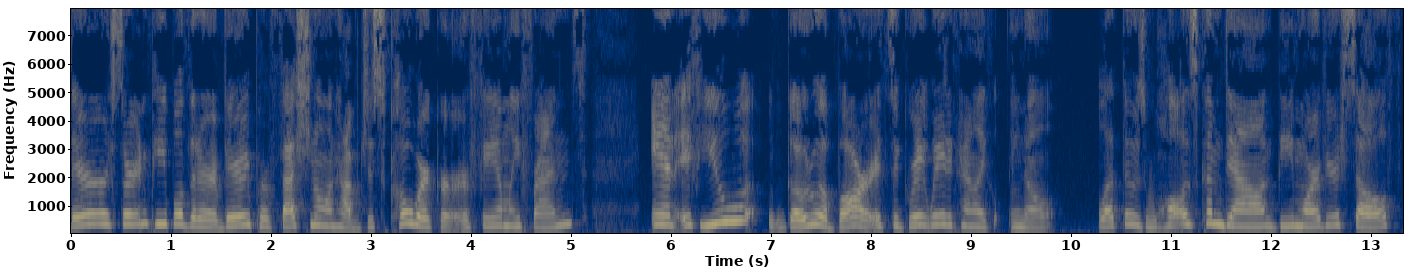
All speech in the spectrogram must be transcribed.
there are certain people that are very professional and have just coworker or family friends. And if you go to a bar, it's a great way to kind of like, you know, let those walls come down, be more of yourself,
